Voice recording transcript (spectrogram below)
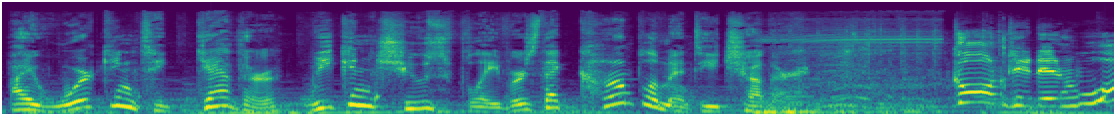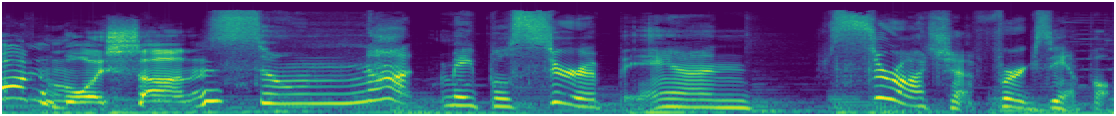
By working together, we can choose flavors that complement each other. Got it in one, my son. So, not maple syrup and sriracha, for example.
